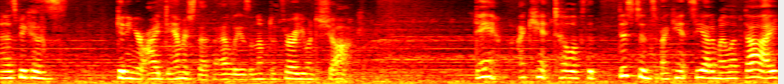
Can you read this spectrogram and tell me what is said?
And that's because getting your eye damaged that badly is enough to throw you into shock. Damn, I can't tell if the distance if I can't see out of my left eye.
